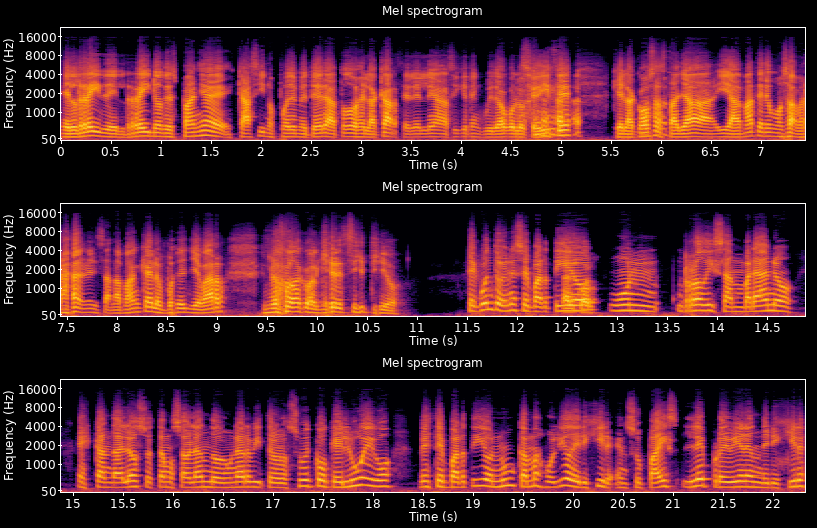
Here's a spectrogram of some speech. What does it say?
el rey del reino de España eh, casi nos puede meter a todos en la cárcel, así que ten cuidado con lo que dice, que la cosa está ya, y además tenemos a Abraham en Salamanca y lo pueden llevar no a cualquier sitio. Te cuento que en ese partido un Rodi Zambrano escandaloso, estamos hablando de un árbitro sueco que luego de este partido nunca más volvió a dirigir. En su país le prohibieron dirigir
